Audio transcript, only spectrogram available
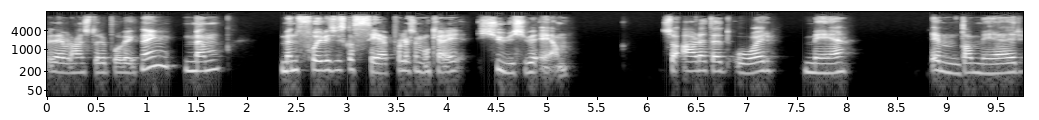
det vil ha en større påvirkning, men, men for hvis vi skal se på liksom, ok, 2021, så er dette et år med enda mer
